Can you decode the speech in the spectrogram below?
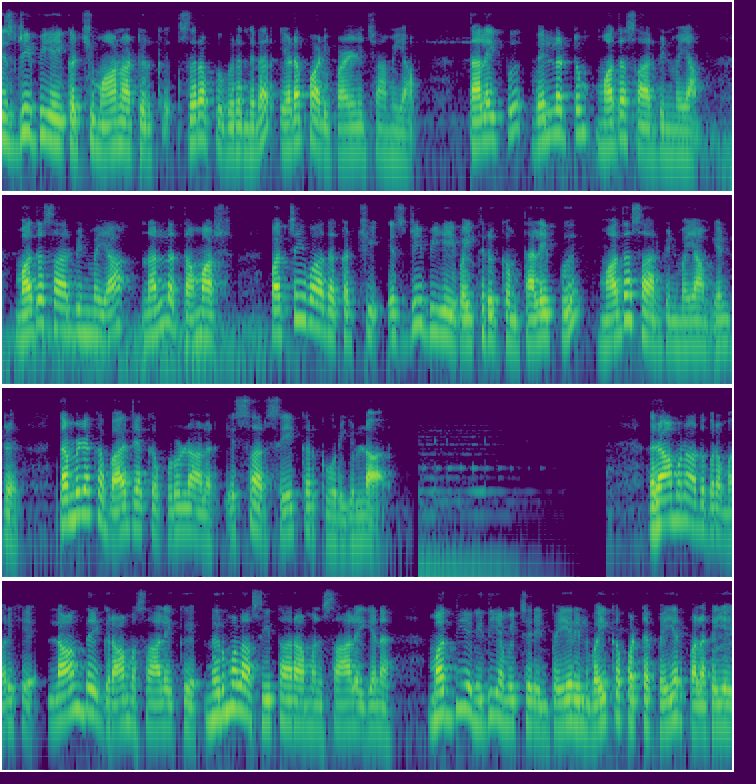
எஸ்டிபிஐ கட்சி மாநாட்டிற்கு சிறப்பு விருந்தினர் எடப்பாடி பழனிசாமியாம். தலைப்பு வெல்லட்டும் மத சார்பின்மையாம். மத சார்பின்மையா? நல்ல தமாஷ். பச்சைவாத கட்சி எஸ்டிபிஐ வைத்திருக்கும் தலைப்பு மத சார்பின்மையாம் என்று தமிழக பாஜக பொருளாளர் எஸ் ஆர் சேகர் கூறியுள்ளார். ராமநாதபுரம் அருகே லாந்தை கிராம சாலைக்கு நிர்மலா சீதாராமன் சாலை என மத்திய நிதியமைச்சரின் பெயரில் வைக்கப்பட்ட பெயர் பலகையை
